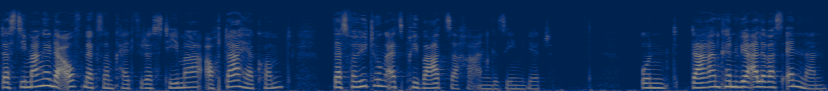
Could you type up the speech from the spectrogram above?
dass die mangelnde Aufmerksamkeit für das Thema auch daher kommt, dass Verhütung als Privatsache angesehen wird. Und daran können wir alle was ändern,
